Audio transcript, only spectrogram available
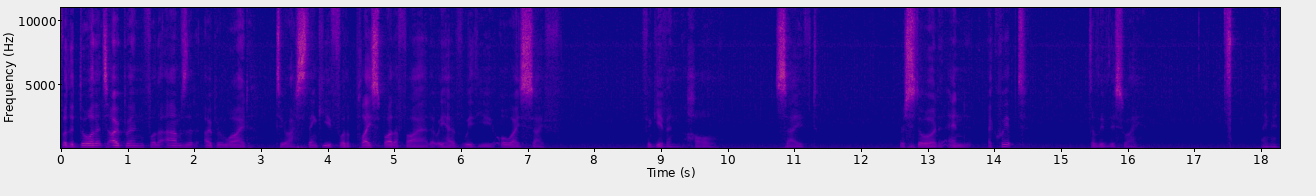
for the door that's open, for the arms that open wide to us. Thank you for the place by the fire that we have with you, always safe, forgiven, whole, saved, restored, and equipped to live this way. Amen.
